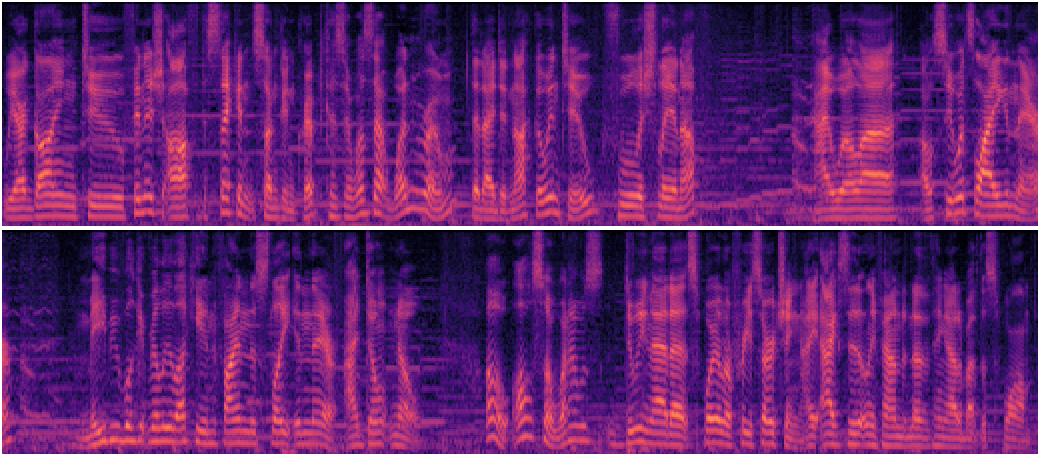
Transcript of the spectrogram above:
we are going to finish off the second sunken crypt because there was that one room that I did not go into, foolishly enough. I will, uh, I'll see what's lying in there. Maybe we'll get really lucky and find the slate in there. I don't know. Oh, also, when I was doing that uh, spoiler-free searching, I accidentally found another thing out about the swamp.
